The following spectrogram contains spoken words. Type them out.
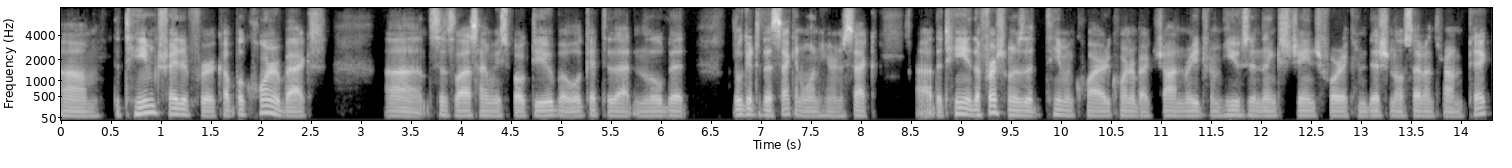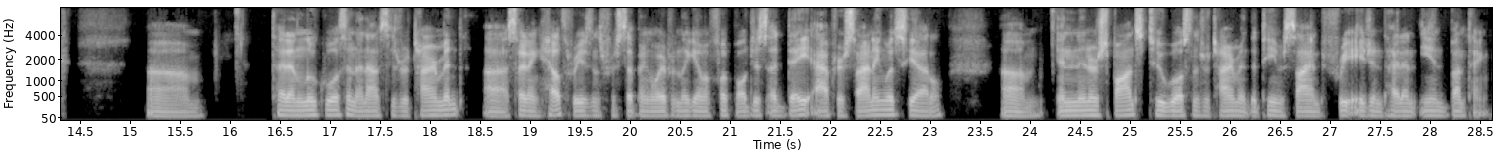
Um, the team traded for a couple cornerbacks uh, since last time we spoke to you, but we'll get to that in a little bit. We'll get to the second one here in a sec. Uh, the team, the first one is the team acquired cornerback John Reid from Houston in exchange for a conditional seventh round pick. Um, Tight end Luke Wilson announced his retirement, uh, citing health reasons for stepping away from the game of football just a day after signing with Seattle. Um, and in response to Wilson's retirement, the team signed free agent tight end Ian Bunting.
